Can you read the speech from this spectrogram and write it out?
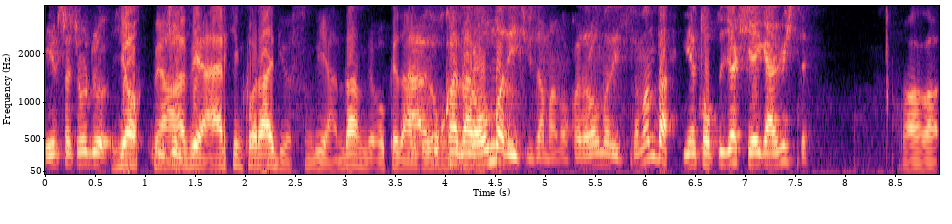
Benim saç orada Yok be Uzun. abi Erkin Koray diyorsun bir yandan ve o kadar da o kadar olmadı hiçbir zaman. O kadar olmadı hiçbir zaman da yine toplayacak şeye gelmişti. Valla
